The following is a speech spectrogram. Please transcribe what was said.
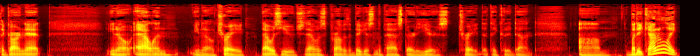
the Garnett you know, Allen, you know, trade. That was huge. That was probably the biggest in the past 30 years trade that they could have done. Um, but he kind of like,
